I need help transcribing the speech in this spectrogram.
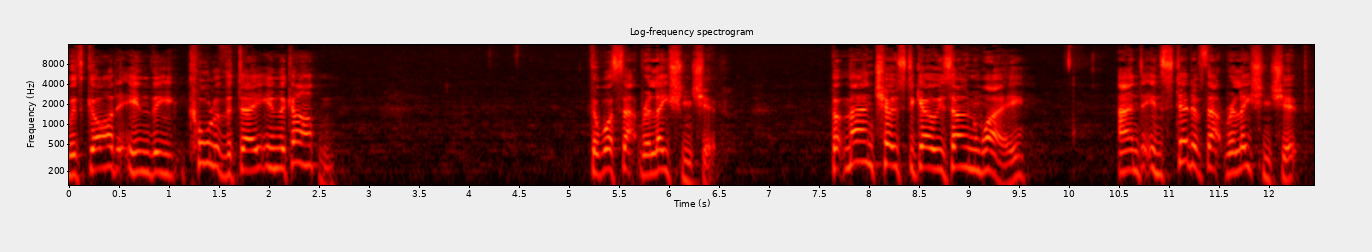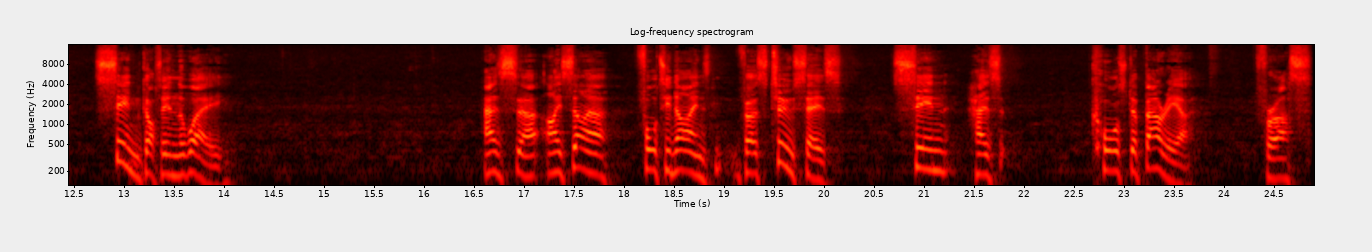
with God in the cool of the day in the garden. There was that relationship. But man chose to go his own way, and instead of that relationship, sin got in the way. As uh, Isaiah 49, verse 2 says, sin has caused a barrier for us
